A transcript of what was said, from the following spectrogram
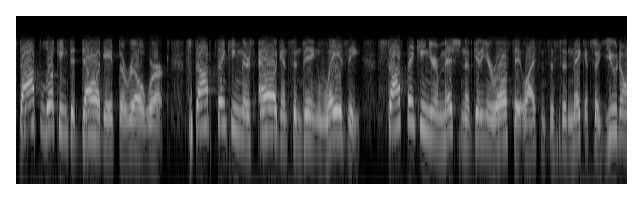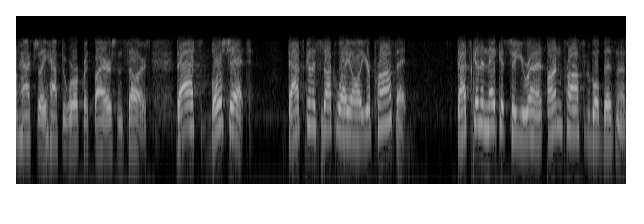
Stop looking to delegate the real work. Stop thinking there's elegance in being lazy. Stop thinking your mission of getting your real estate license is to make it so you don't actually have to work with buyers and sellers. That's bullshit. That's going to suck away all your profit. That's going to make it so you run an unprofitable business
